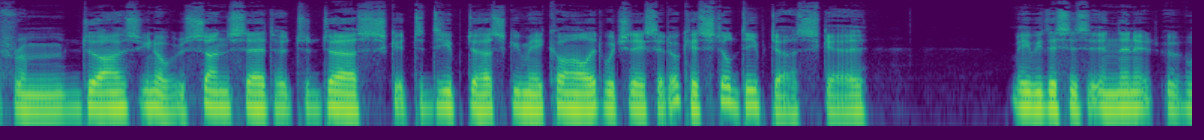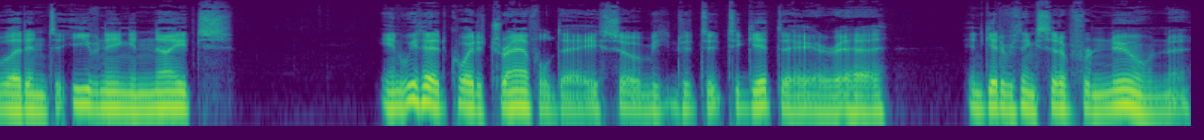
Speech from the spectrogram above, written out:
from dusk, you know, sunset to dusk, to deep dusk, you may call it, which they said, okay, still deep dusk. Uh, maybe this is, and then it led into evening and night. And we'd had quite a travel day, so to, to, to get there uh, and get everything set up for noon.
